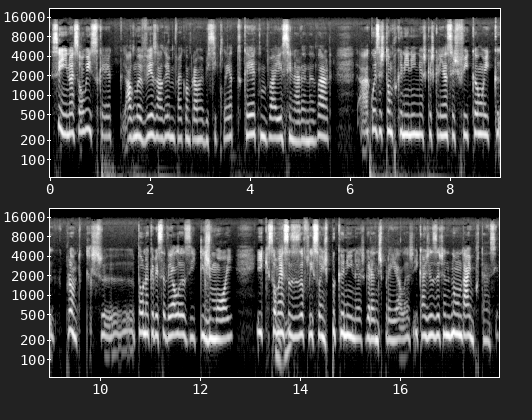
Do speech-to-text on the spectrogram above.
Sim, não é só isso. Quem é que, alguma vez alguém me vai comprar uma bicicleta? Quem é que me vai ensinar a nadar? Há coisas tão pequenininhas que as crianças ficam e que, pronto, que lhes, uh, estão na cabeça delas e que lhes mói e que são uhum. essas as aflições pequeninas, grandes para elas e que às vezes a gente não dá importância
